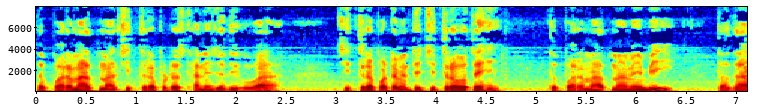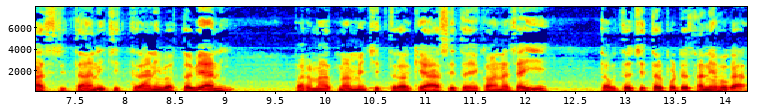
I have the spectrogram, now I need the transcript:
तो परमात्मा चित्रपट स्थानीय यदि हुआ, चित्रपट में तो चित्र होते हैं तो परमात्मा में भी तदाश्रिता चित्राणी वक्तव्यानी, परमात्मा में चित्र क्या आश्रित है कहना चाहिए, तब तो चित्रपट स्थानीय होगा।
